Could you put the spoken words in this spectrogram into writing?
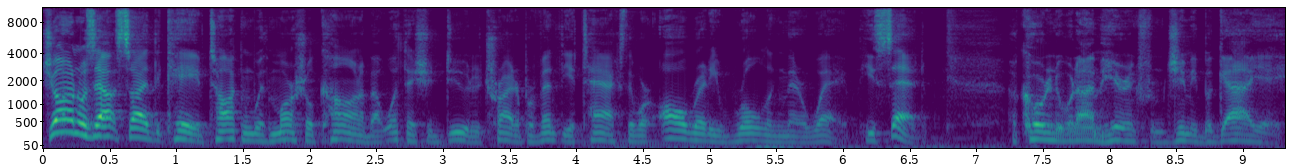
John was outside the cave talking with Marshal Khan about what they should do to try to prevent the attacks that were already rolling their way. He said, According to what I'm hearing from Jimmy Bagaye,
